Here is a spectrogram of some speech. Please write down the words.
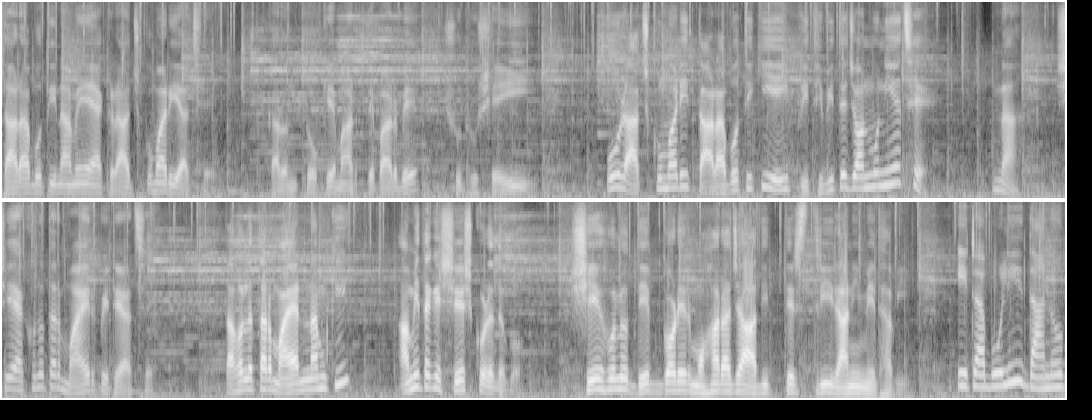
তারাবতী নামে এক রাজকুমারী আছে কারণ তোকে মারতে পারবে শুধু সেই। ও রাজকুমারী তারাবতী কি এই পৃথিবীতে জন্ম নিয়েছে? না সে এখনও তার মায়ের পেটে আছে। তাহলে তার মায়ের নাম কি? আমি তাকে শেষ করে দেব। সে হল দেবগড়ের মহারাজা আদিত্যের স্ত্রী রানী মেধাবী। এটা বলি দানব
